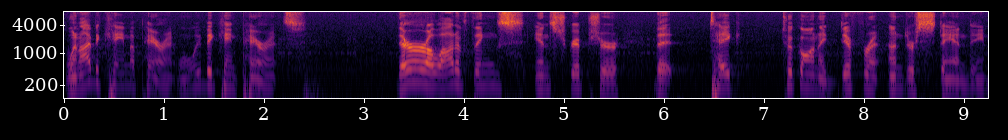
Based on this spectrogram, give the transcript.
when I became a parent, when we became parents, there are a lot of things in Scripture that take, took on a different understanding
